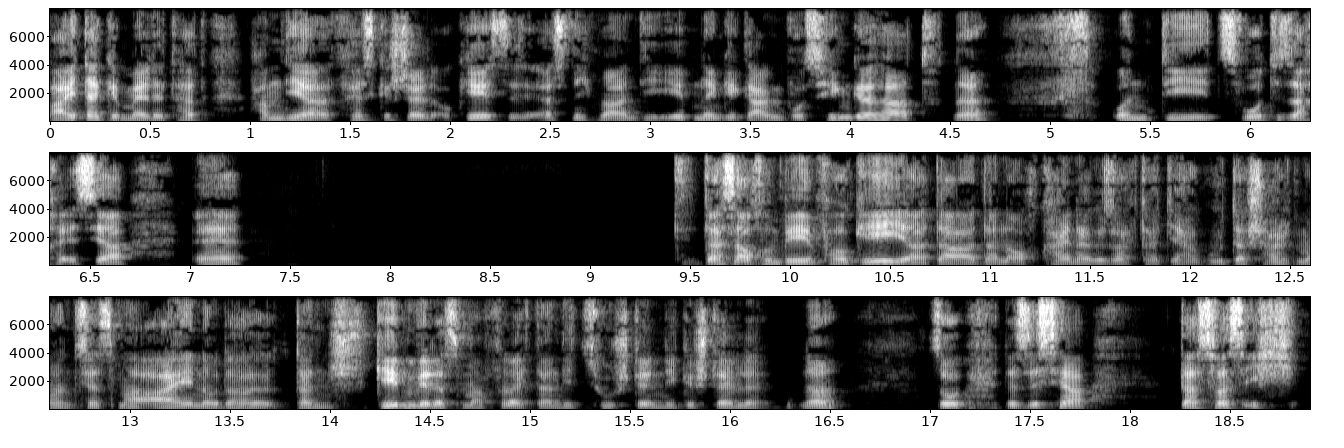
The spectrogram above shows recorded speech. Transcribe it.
weitergemeldet hat, haben die ja festgestellt, okay, es ist erst nicht mal an die Ebenen gegangen, wo es hingehört, ne? Und die zweite Sache ist ja, äh, dass auch im BMVG ja da dann auch keiner gesagt hat, ja gut, da schalten wir uns jetzt mal ein oder dann geben wir das mal vielleicht an die zuständige Stelle, ne? So, das ist ja das, was ich,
